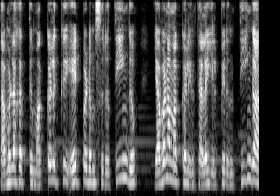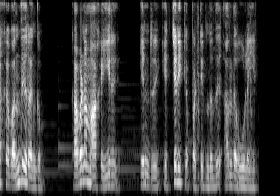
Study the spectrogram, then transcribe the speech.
தமிழகத்து மக்களுக்கு ஏற்படும் சிறு தீங்கும் யவன மக்களின் தலையில் பெரும் தீங்காக வந்து இறங்கும். கவனமாக இரு என்று எச்சரிக்கப்பட்டிருந்தது அந்த ஓலையில்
